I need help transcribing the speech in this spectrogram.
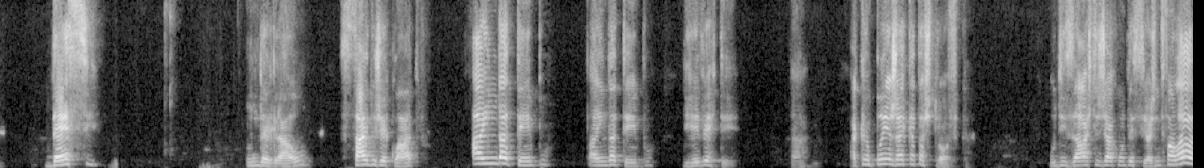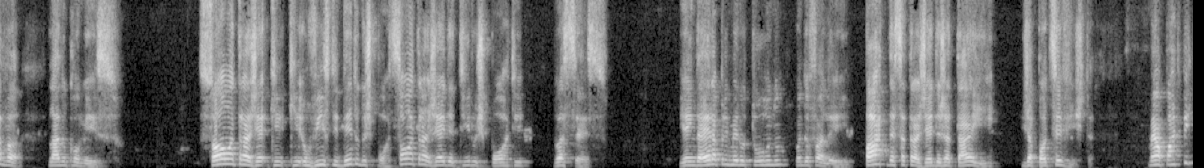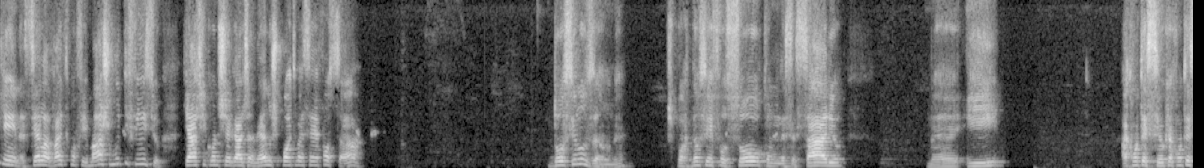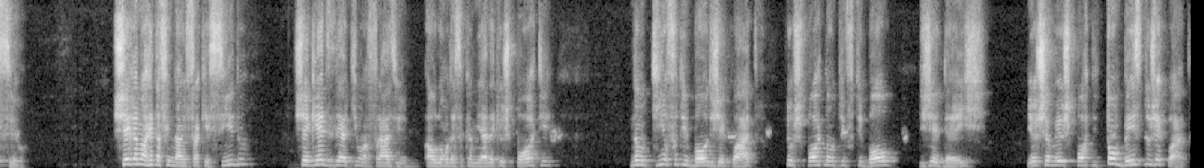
desce um degrau, sai do G4, ainda há tempo, ainda há tempo de reverter. Tá? A campanha já é catastrófica. O desastre já aconteceu. A gente falava lá no começo. Só uma tragédia, que, que eu vi isso de dentro do esporte, só uma tragédia tira o esporte do acesso. E ainda era primeiro turno quando eu falei, parte dessa tragédia já está aí, já pode ser vista. Mas é uma parte pequena. Se ela vai se confirmar, acho muito difícil. Que acho que quando chegar a janela, o esporte vai se reforçar. Doce ilusão, né? O esporte não se reforçou como necessário. Né? E aconteceu o que aconteceu. Chega na reta final enfraquecido. Cheguei a dizer aqui uma frase ao longo dessa caminhada que o esporte não tinha futebol de G4, que o esporte não tinha futebol de G10 e eu chamei o esporte de Tombense do G4.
